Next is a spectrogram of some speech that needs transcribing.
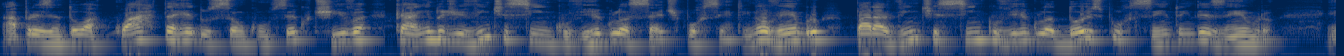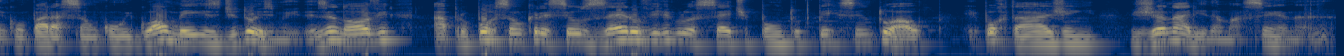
apresentou a quarta redução consecutiva, caindo de 25,7% em novembro para 25,2% em dezembro. Em comparação com o igual mês de 2019, a proporção cresceu 0,7 ponto percentual. Reportagem Janari Macena.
